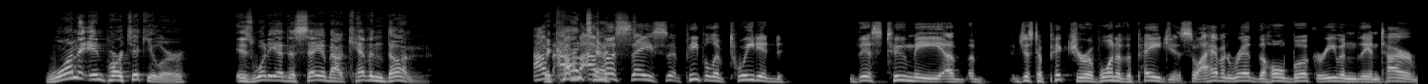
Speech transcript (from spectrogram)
One in particular is what he had to say about Kevin Dunn. I, The I- I must say, people have tweeted this to me of, of just a picture of one of the pages. So I haven't read the whole book or even the entire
